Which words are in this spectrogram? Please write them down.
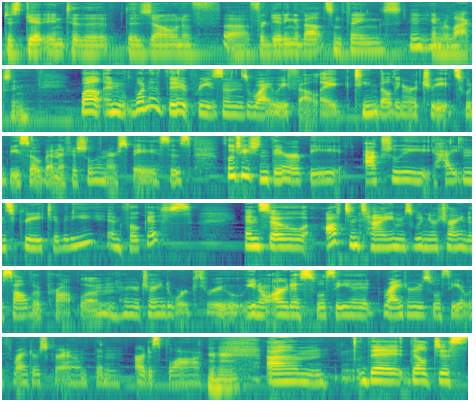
just get into the, the zone of uh, forgetting about some things mm-hmm. and relaxing. Well, and one of the reasons why we felt like team building retreats would be so beneficial in our space is flotation therapy actually heightens creativity and focus. And so, oftentimes, when you're trying to solve a problem or you're trying to work through, you know, artists will see it, writers will see it with writer's cramp and artist block. Mm-hmm. Um, that they'll just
